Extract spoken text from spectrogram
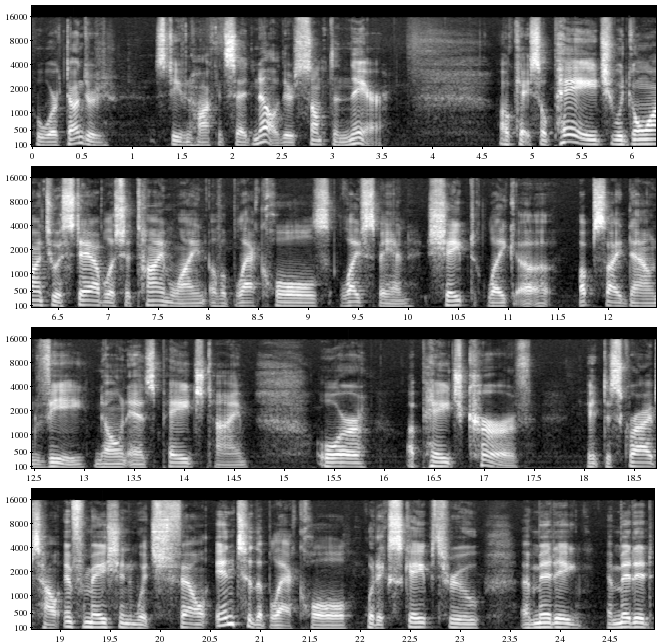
who worked under Stephen Hawkins, said no, there's something there. Okay, so Page would go on to establish a timeline of a black hole's lifespan shaped like a upside down V known as page time or a page curve. It describes how information which fell into the black hole would escape through emitting, emitted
